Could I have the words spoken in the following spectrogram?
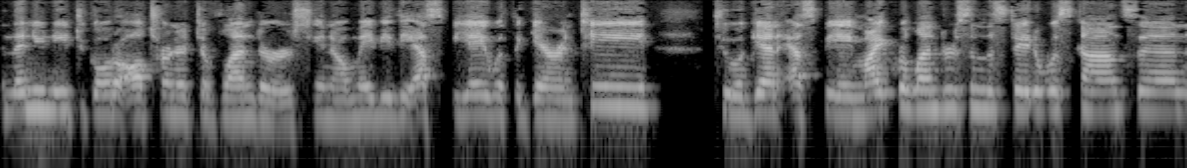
and then you need to go to alternative lenders. You know, maybe the SBA with the guarantee to again SBA microlenders in the state of Wisconsin,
